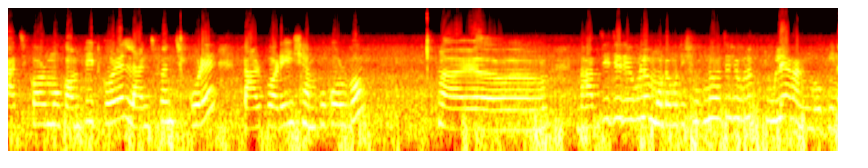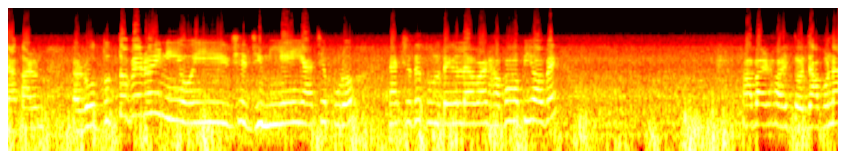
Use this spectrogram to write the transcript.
কাজকর্ম কমপ্লিট করে লাঞ্চ ফাঞ্চ করে তারপরেই শ্যাম্পু করব। আর ভাবছি যে যেগুলো মোটামুটি শুকনো হচ্ছে সেগুলো তুলে আনব কিনা, কারণ রোদ্দুর তো বেরোয়নি, ওই সে ঝিমিয়েই আছে পুরো। একসাথে তুলতে গেলে আবার হাঁপাহাঁপি হবে। আবার হয়তো যাব না,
